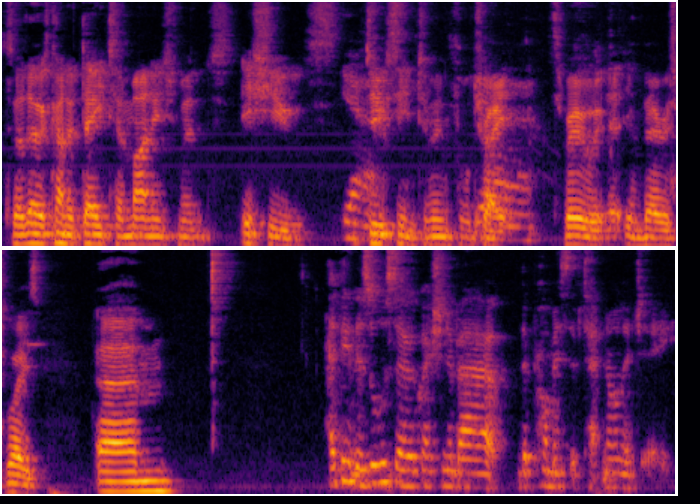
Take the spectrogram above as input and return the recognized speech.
So those kind of data management issues Yeah. do seem to infiltrate Yeah. through it in various ways. Um, I think there's also a question about the promise of technology.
